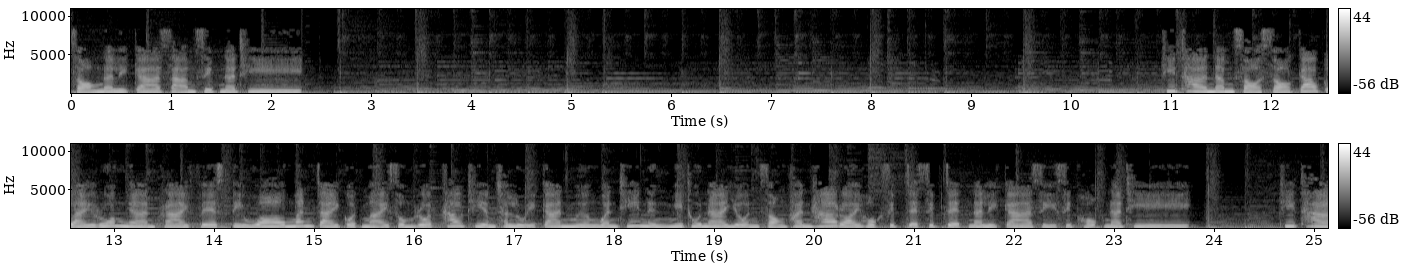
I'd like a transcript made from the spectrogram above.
12 นาฬิกา 30 นาที ทิธานำสอสอก้าวไกลร่วมงานพรายเฟสติวัลมั่นใจกฎหมายสมรสเท่าเทียมฉลุยการเมืองวันที่ 1 มิถุนายน 2567 17นาฬิกา46 นาทีทิธา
